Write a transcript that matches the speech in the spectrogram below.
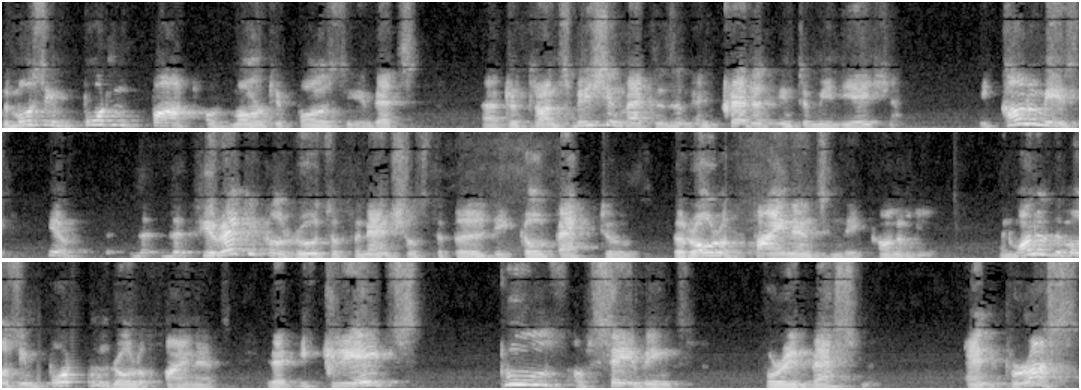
the most important part of monetary policy, and that's uh, the transmission mechanism and credit intermediation. Economies, you know, the, the theoretical roots of financial stability go back to the role of finance in the economy. And one of the most important role of finance is that it creates pools of savings for investment. And for us,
